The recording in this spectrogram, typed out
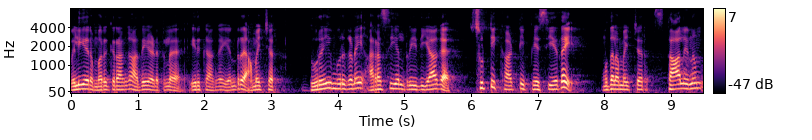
வெளியேற மறுக்கிறாங்க அதே இடத்துல இருக்காங்க என்று அமைச்சர் துரைமுருகனை அரசியல் ரீதியாக சுட்டிக்காட்டி பேசியதை முதலமைச்சர் ஸ்டாலினும்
